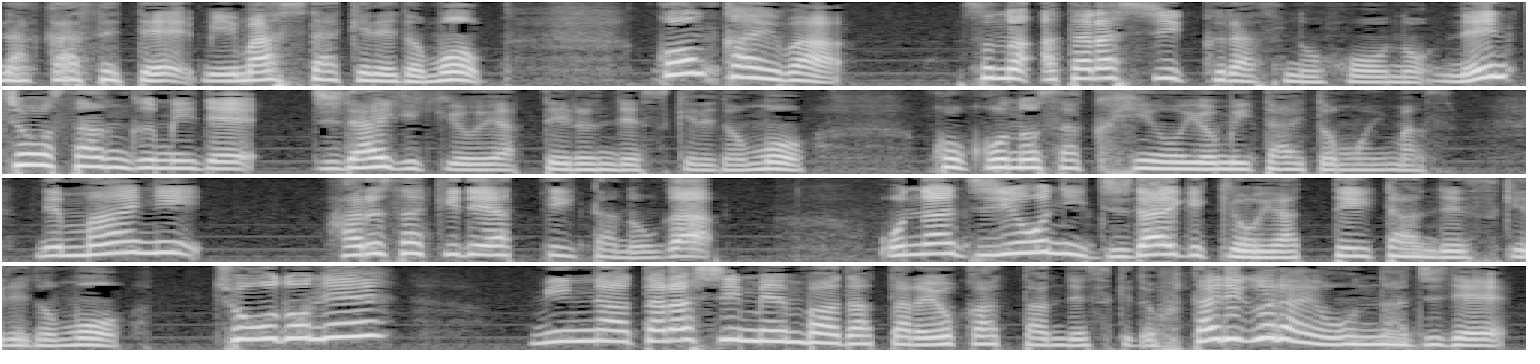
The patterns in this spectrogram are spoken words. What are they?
泣かせてみましたけれども、今回はその新しいクラスの方の年長さん組で時代劇をやってるんですけれども、ここの作品を読みたいと思います。で、前に春先でやっていたのが、同じように時代劇をやっていたんですけれども、ちょうどね、みんな新しいメンバーだったらよかったんですけど、二人ぐらい同じで、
